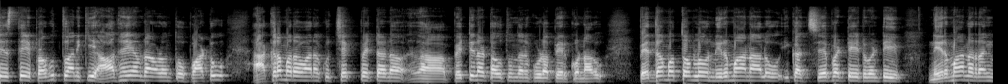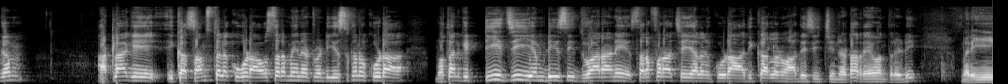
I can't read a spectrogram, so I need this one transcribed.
చేస్తే ప్రభుత్వానికి ఆదాయం రావడంతో పాటు అక్రమ రవాణాకు చెక్ పెట్టన పెట్టినట్టు అవుతుందని కూడా పేర్కొన్నారు. పెద్ద మొత్తంలో నిర్మాణాలు ఇక చేపట్టేటువంటి నిర్మాణ రంగం అట్లాగే ఇక సంస్థలకు కూడా అవసరమైనటువంటి ఇసుకను కూడా మొత్తానికి టీజీఎండిసి ద్వారానే సరఫరా చేయాలని కూడా అధికారులను ఆదేశించిండట రేవంత్ రెడ్డి. మరి ఈ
